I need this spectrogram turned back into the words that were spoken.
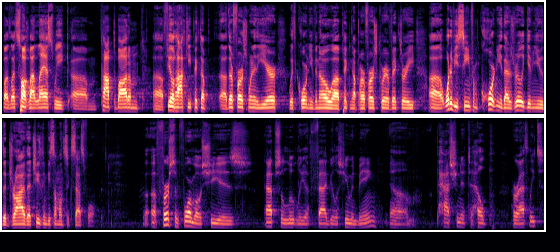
but let's talk about last week. Um, top to bottom, uh, field hockey picked up uh, their first win of the year with Courtney Veinotte uh, picking up her first career victory. Uh, what have you seen from Courtney that has really given you the drive that she's going to be someone successful? Uh, first and foremost, she is absolutely a fabulous human being, um, passionate to help her athletes,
